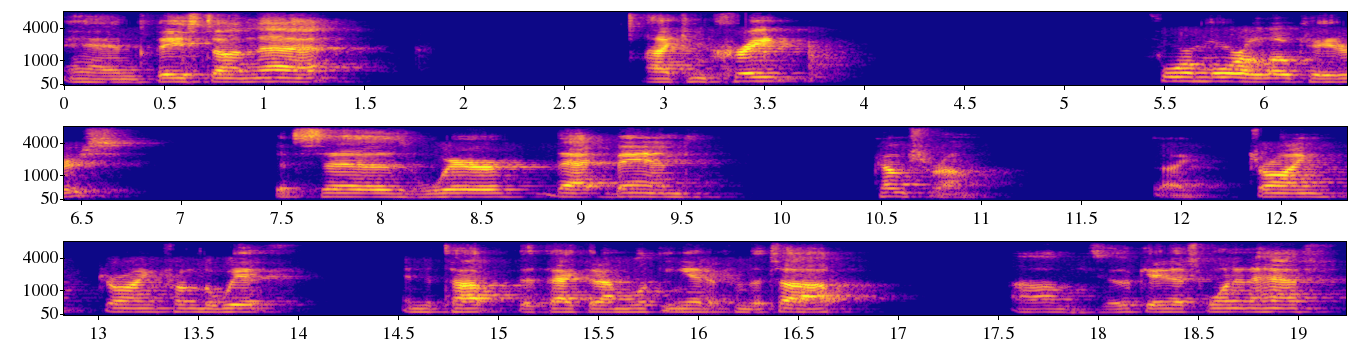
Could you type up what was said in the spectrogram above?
And based on that, I can create four more locators that says where that band comes from. Like drawing, drawing from the width and the top, the fact that I'm looking at it from the top. Um, says, okay, that's one and a half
